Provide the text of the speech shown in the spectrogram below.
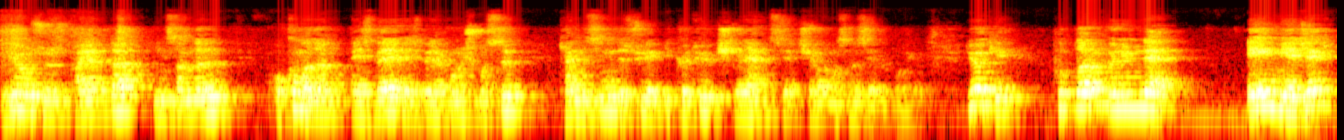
Biliyor musunuz hayatta insanların okumadan ezbere ezbere konuşması kendisinin de sürekli kötü işlere şey olmasına sebep oluyor. Diyor ki putların önünde eğilmeyecek,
